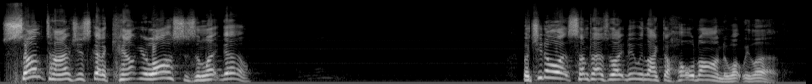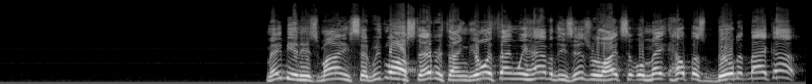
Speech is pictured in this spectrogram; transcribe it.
Sometimes you just got to count your losses and let go. But you know what sometimes we like to do? We like to hold on to what we love. Maybe in his mind he said, We've lost everything. The only thing we have are these Israelites that will make, help us build it back up.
